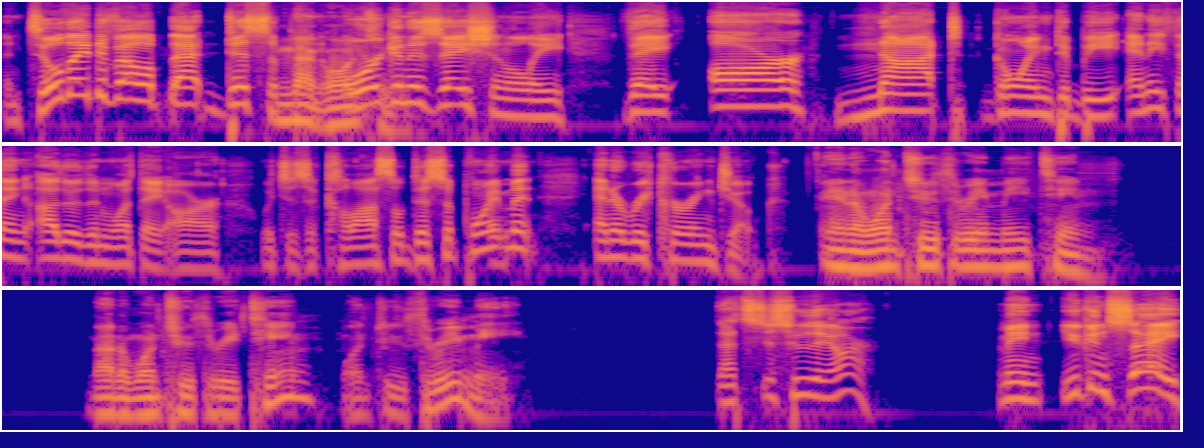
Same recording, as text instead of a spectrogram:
Until they develop that discipline going to. organizationally, they are not going to be anything other than what they are, which is a colossal disappointment and a recurring joke. And a one, two, three me team. Not a one, two, three team. One, two, three me. That's just who they are. I mean, you can say,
